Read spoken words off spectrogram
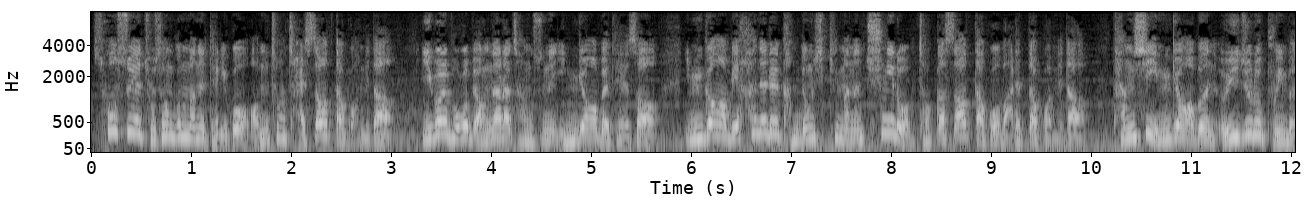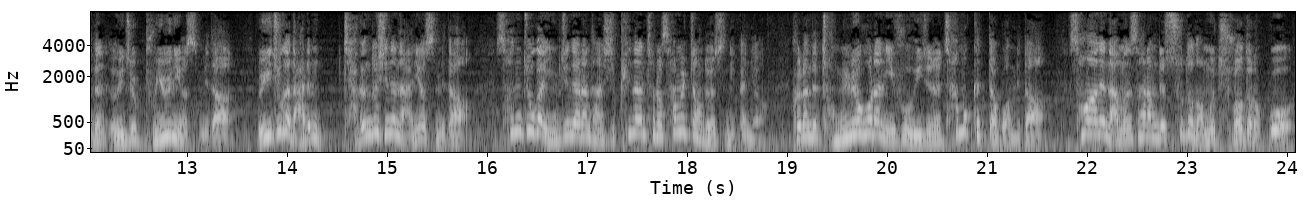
소수의 조선군만을 데리고 엄청 잘 싸웠다고 합니다. 이걸 보고 명나라 장수는 임경업에 대해서 임경업이 하늘을 감동시킬 만한 충의로 적과 싸웠다고 말했다고 합니다. 당시 임경업은 의주로 부임받은 의주 부윤이었습니다. 의주가 나름 작은 도시는 아니었습니다. 선조가 임진왜란 당시 피난처로 삼을 정도였으니까요. 그런데 정묘호란 이후 의주는 참혹했다고 합니다. 성 안에 남은 사람들 수도 너무 줄어들었고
